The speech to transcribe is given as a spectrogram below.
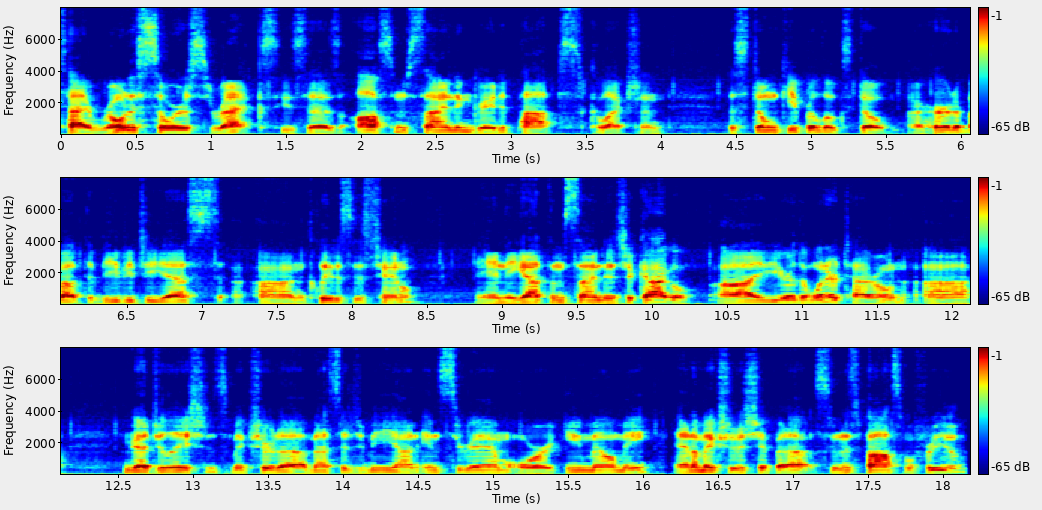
Tyrannosaurus Rex. He says, awesome signed and graded pops collection. The Stonekeeper looks dope. I heard about the VVGS on Cletus's channel and you got them signed in Chicago. Uh, you're the winner, Tyrone. Uh, congratulations. Make sure to message me on Instagram or email me, and I'll make sure to ship it out as soon as possible for you.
